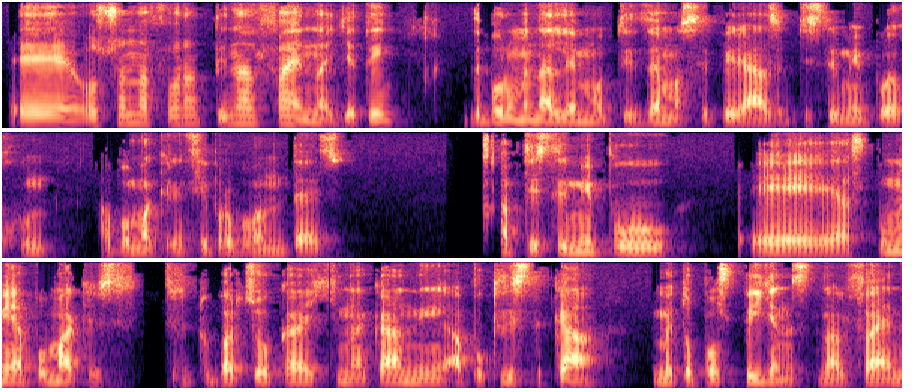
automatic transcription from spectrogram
ε, όσον αφορά την Α1. Γιατί δεν μπορούμε να λέμε ότι δεν μας επηρεάζει από τη στιγμή που έχουν απομακρυνθεί προπονητές. Από τη στιγμή που ε, ας πούμε, η απομάκρυνση του Μπαρτζόκα έχει να κάνει αποκλειστικά με το πώς πήγαινε στην Α1.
